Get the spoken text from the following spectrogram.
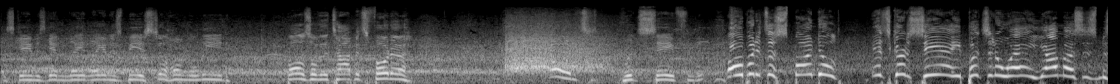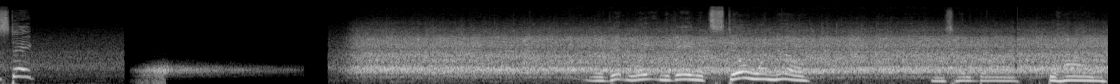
This game is getting late. Leganes B is still holding the lead. Ball's over the top. It's Foda. Oh, it's good save. From the, oh, but it's a spundled. It's Garcia. He puts it away. Yamas' mistake. We're getting late in the game. It's still 1 0. He's headed down behind.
